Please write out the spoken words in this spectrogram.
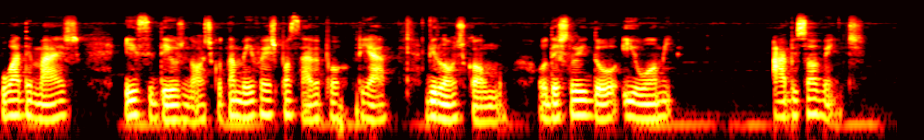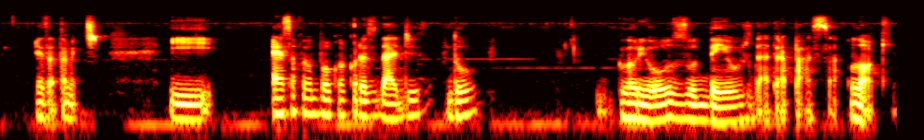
O ademais, esse deus nórdico também foi responsável por criar vilões como o Destruidor e o Homem Absolvente. Exatamente. E essa foi um pouco a curiosidade do glorioso deus da trapaça, Loki.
